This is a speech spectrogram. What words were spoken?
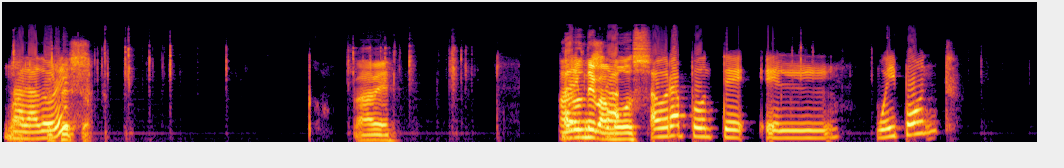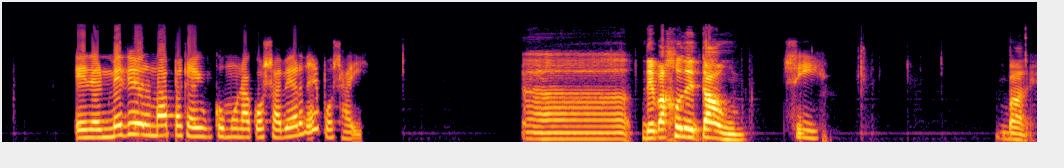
¿Nadadores? A ver. ¿A dónde vamos? Ahora ponte el waypoint. En el medio del mapa que hay como una cosa verde, pues ahí. Ah, debajo de Town. Sí. Vale.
